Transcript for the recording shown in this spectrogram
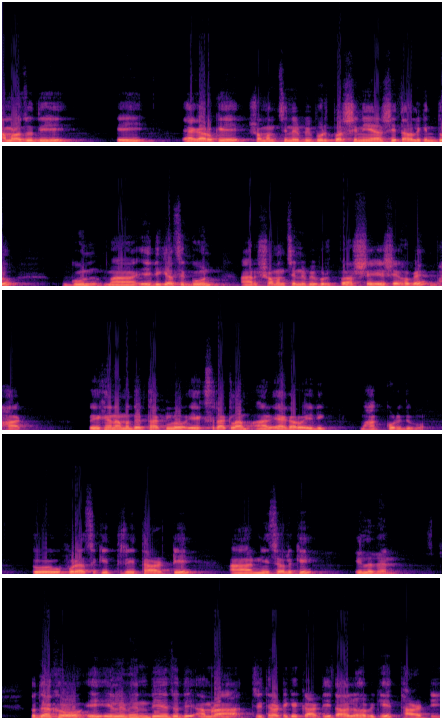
আমরা যদি এই এগারোকে সমান চিহ্নের বিপরীত পার্শ্বে নিয়ে আসি তাহলে কিন্তু গুণ আহ, এইদিকে আছে গুণ আর সমান চিহ্নের বিপরীত পার্শ্বে এসে হবে ভাগ। তো এখানে আমাদের থাকল এক্স রাখলাম আর এগারো এদিক ভাগ করে দেব। তো উপরে আছে কি থ্রি থার্টি আর নিচে হলো কি ইলেভেন তো দেখো এই ইলেভেন দিয়ে যদি আমরা থ্রি থার্টিকে কাটি তাহলে হবে কি থার্টি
